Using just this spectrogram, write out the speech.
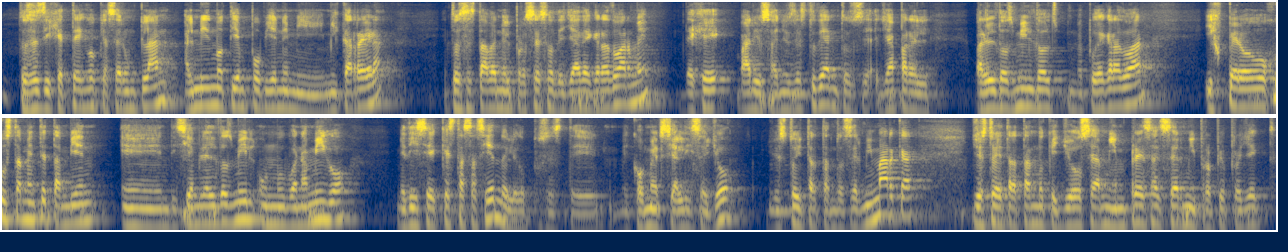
Entonces dije, tengo que hacer un plan. Al mismo tiempo viene mi, mi carrera. Entonces estaba en el proceso de ya de graduarme. Dejé varios años de estudiar. Entonces ya para el, para el 2002 me pude graduar. Y, pero justamente también en diciembre del 2000, un muy buen amigo me dice, ¿qué estás haciendo? Y le digo, pues este, me comercializo yo. Yo estoy tratando de hacer mi marca. Yo estoy tratando que yo sea mi empresa, y ser mi propio proyecto.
